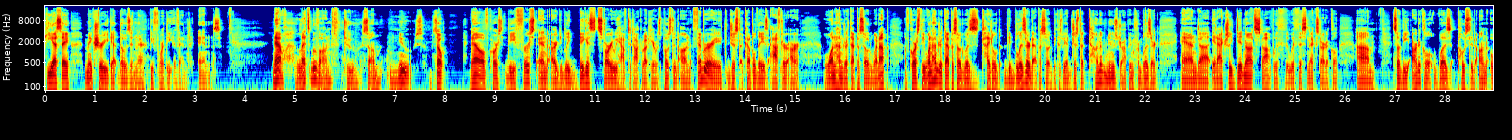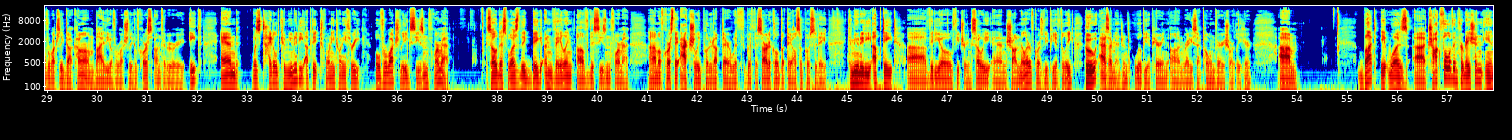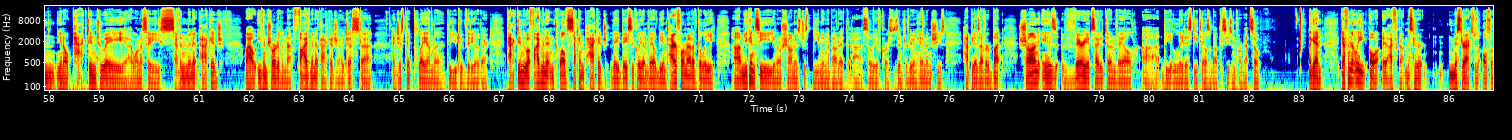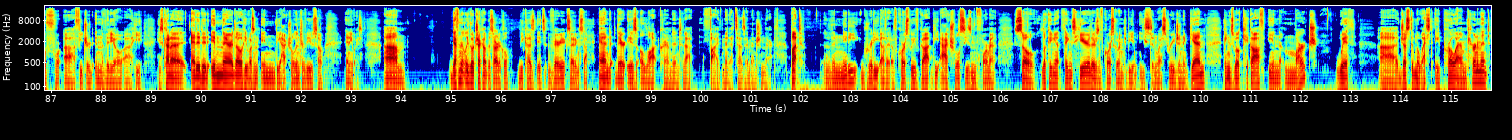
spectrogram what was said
PSA, make sure you get those in there before the event ends. Now, let's move on to some news. So, now, of course, the first and arguably biggest story we have to talk about here was posted on February 8th, just a couple days after our 100th episode went up. Of course, the 100th episode was titled the Blizzard episode because we had just a ton of news dropping from Blizzard, and uh, it actually did not stop with with this next article. Um, so the article was posted on OverwatchLeague.com by the Overwatch League, of course, on February 8th, and was titled Community Update 2023 Overwatch League Season Format. So this was the big unveiling of the season format. Um, of course, they actually put it up there with with this article, but they also posted a community update uh, video featuring Zoe and Sean Miller, of course, VP of the league, who, as I mentioned, will be appearing on Ready Set Pwn very shortly here. Um, but it was uh, chock full of information in you know packed into a I want to say seven minute package wow, even shorter than that, five minute package. I just uh, I just hit play on the, the YouTube video there. Packed into a five minute and 12 second package, they basically unveiled the entire format of the league. Um, you can see, you know, Sean is just beaming about it. Uh, so he, of course, is interviewing him and she's happy as ever. But Sean is very excited to unveil uh, the latest details about the season format. So, again, definitely. Oh, I forgot. Mr. Mr. X was also for, uh, featured in the video. Uh, he he's kind of edited in there though. He wasn't in the actual interview. So, anyways, um, definitely go check out this article because it's very exciting stuff, and there is a lot crammed into that five minutes, as I mentioned there. But the nitty gritty of it, of course, we've got the actual season format. So, looking at things here, there's of course going to be an East and West region again. Things will kick off in March with uh, just in the West, a pro am tournament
